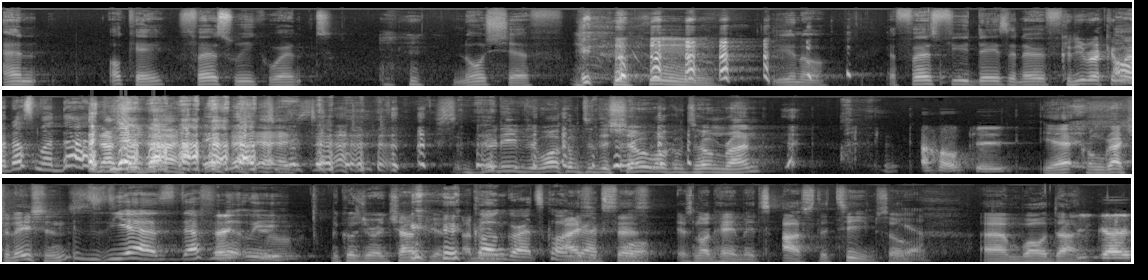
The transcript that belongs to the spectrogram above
And okay, first week went, no chef. you know, the first few days and everything. Can you Oh, recognize? that's my dad. That's your dad. Good evening. Welcome to the show. Welcome to Home Run. Oh, okay. Yeah, congratulations yes, Thank definitely. you. because you're a champion. I mean, Congrats, congrats, Isaac says Paul. it's not him, it's us, the team. So, Yeah. um, well done. You guys,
